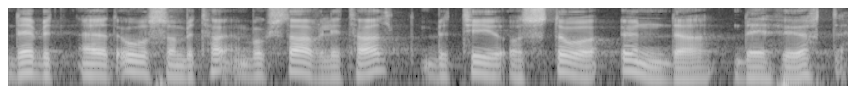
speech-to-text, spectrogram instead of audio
det er et ord som bokstavelig talt betyr å stå under det hørte.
